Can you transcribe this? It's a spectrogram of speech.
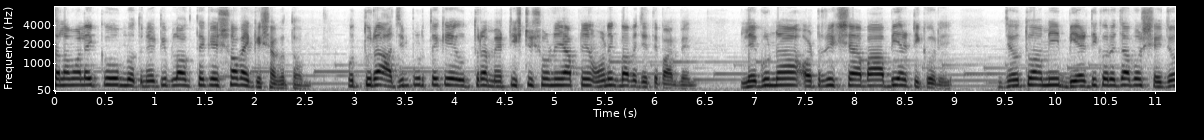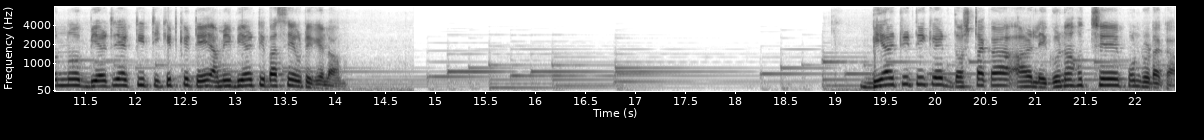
আসসালামু আলাইকুম। নতুন একটি ব্লগ থেকে সবাইকে স্বাগতম। উত্তরা আজিমপুর থেকে উত্তরা মেট্রো স্টেশনে আপনি অনেকভাবে যেতে পারবেন। লেগুনা, অটোরিকশা বা বিআরটি করে। যেহেতু আমি বিআরটি করে যাব, সেজন্য বিআরটির একটি টিকিট কেটে আমি বিআরটি বাসে উঠে গেলাম। বিআরটি টিকিট দশ টাকা আর লেগুনা হচ্ছে পনেরো টাকা।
